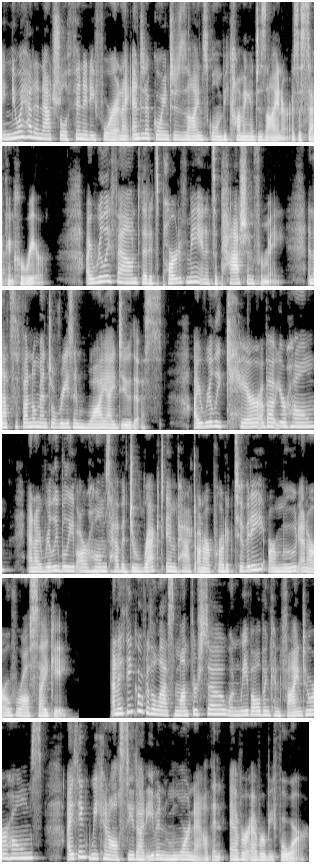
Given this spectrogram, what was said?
I knew I had a natural affinity for it, and I ended up going to design school and becoming a designer as a second career. I really found that it's part of me and it's a passion for me. And that's the fundamental reason why I do this. I really care about your home, and I really believe our homes have a direct impact on our productivity, our mood, and our overall psyche. And I think over the last month or so, when we've all been confined to our homes, I think we can all see that even more now than ever, ever before.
